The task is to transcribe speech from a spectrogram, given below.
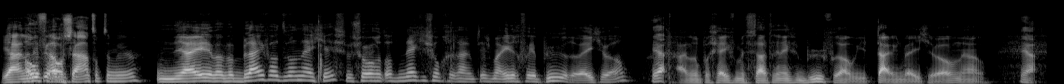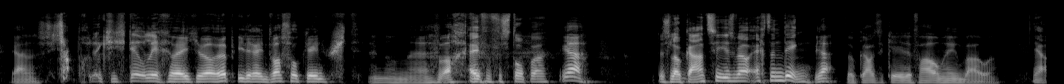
Ja, en dan Overal altijd- zaad op de muur. Nee, we, we blijven altijd wel netjes. We zorgen dat het netjes opgeruimd is, maar in ieder geval je buren, weet je wel. Ja. En op een gegeven moment staat er ineens een buurvrouw in je tuin, weet je wel. Nou, Ja. ja, dan is die productie stil liggen, weet je wel. Hup, iedereen dwashok in. En dan eh wachten. Even verstoppen. Ja, Dus locatie is wel echt een ding. ja. Locatie kun je er verhaal omheen bouwen. Ja.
